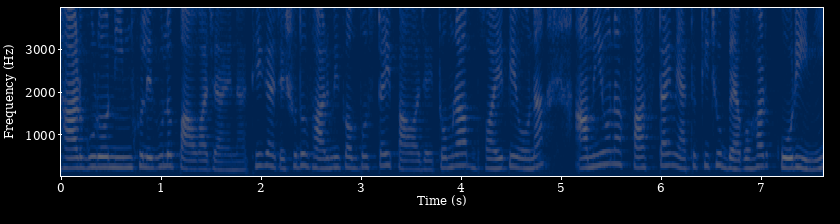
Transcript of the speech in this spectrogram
হাড় গুঁড়ো নিমখোল এগুলো পাওয়া যায় না, ঠিক আছে? শুধু ভার্মি কম্পোস্টটাই পাওয়া যায়। তোমরা ভয় পেও না। আমিও না ফার্স্ট টাইম এত কিছু ব্যবহার করিনি।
